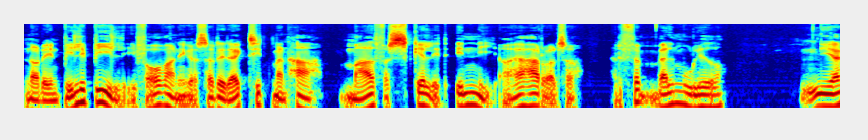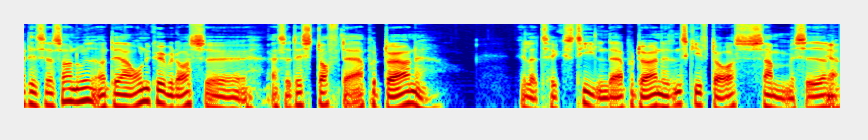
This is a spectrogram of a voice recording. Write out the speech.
når det er en billig bil i forvejen, så er det da ikke tit, man har meget forskelligt indeni. Og her har du altså, er det fem valgmuligheder? Ja, det ser sådan ud, og der er ovenikøbet også, øh, altså det stof, der er på dørene, eller tekstilen, der er på dørene, den skifter også sammen med sæderne. Ja.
